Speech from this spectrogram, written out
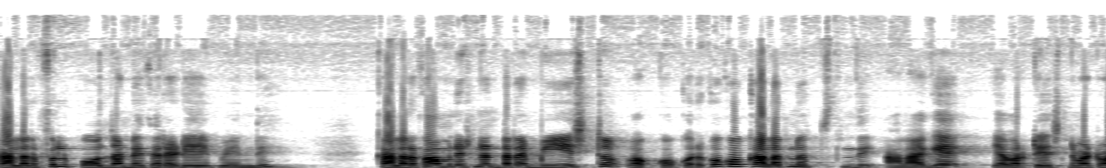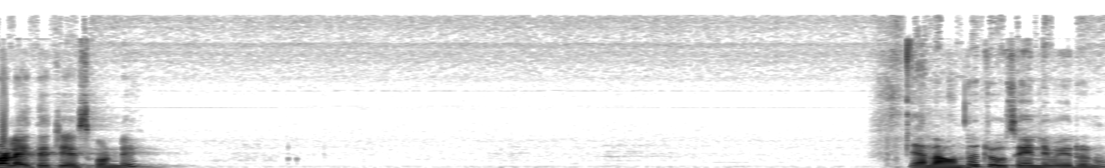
కలర్ఫుల్ పూలదండ అయితే రెడీ అయిపోయింది. కలర్ కాంబినేషన్ అంటారా? మీ ఇష్టం. ఒక్కొక్కరికి ఒక్కొక్క కలర్ నచ్చుతుంది. అలాగే ఎవరు టేస్ట్ని బట్టి వాళ్ళు అయితే చేసుకోండి. ఎలా ఉందో చూసేయండి మీరును.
